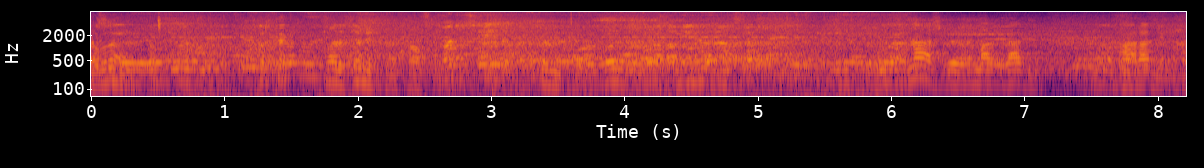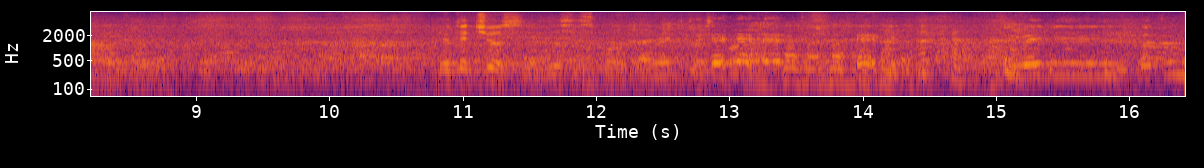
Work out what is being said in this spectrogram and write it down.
Dobro je. Mali radim. A radim, a. You can choose this is sport director or sport director. Maybe Batum.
